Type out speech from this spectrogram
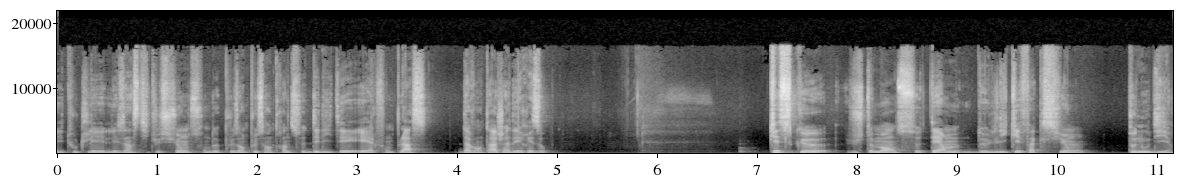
et toutes les, institutions sont de plus en plus en train de se déliter et elles font place davantage à des réseaux. Qu'est-ce que justement ce terme de liquéfaction peut nous dire?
